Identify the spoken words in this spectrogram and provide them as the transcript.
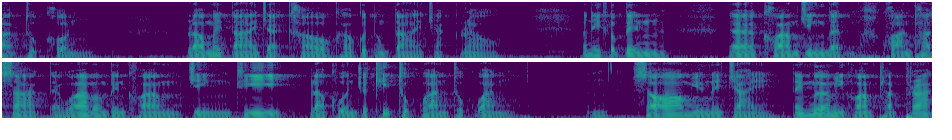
รักทุกคน เราไม่ตายจากเขาเขาก็ต้องตายจากเรา อันนี้ก็เป็น ความจริงแบบขวานภาษาแต่ว่ามันเป็นความจริงที่เราควรจะคิดทุกวันทุกวัน ซ้อมอยู่ในใจ ในเมื่อมีความพลัดพราก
